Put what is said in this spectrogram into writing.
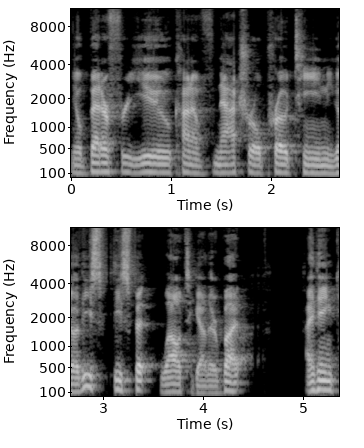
you know better for you kind of natural protein. You go these these fit well together. But i think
